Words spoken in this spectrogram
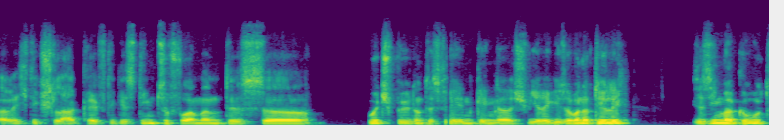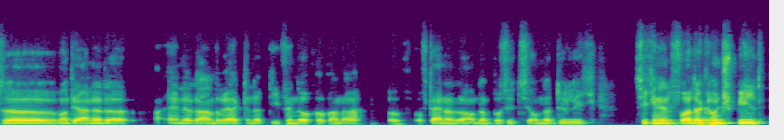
ein richtig schlagkräftiges Team zu formen, das äh, gut spielt und das für jeden Gegner schwierig ist. Aber natürlich ist es immer gut, äh, wenn die eine oder eine oder andere Alternative noch auf einer, auf, auf der einen oder anderen Position natürlich sich in den Vordergrund spielt.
